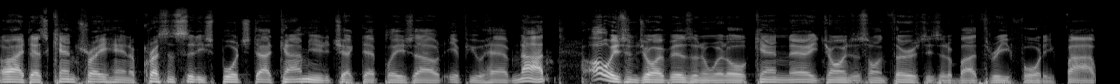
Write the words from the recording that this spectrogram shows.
All right, that's Ken Trahan of CrescentCitySports.com. You need to check that place out if you have not. Always enjoy visiting with old Ken there. He joins us on Thursdays at about 345.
